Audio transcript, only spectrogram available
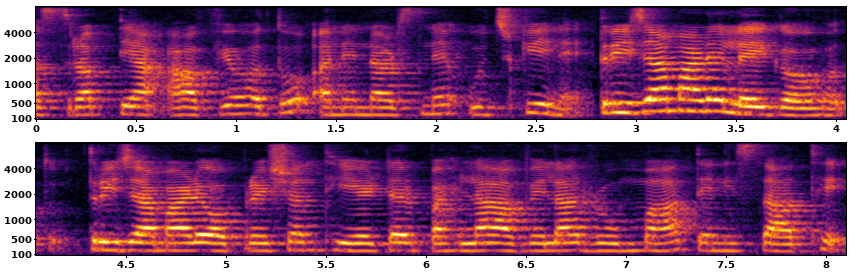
અશરફ ત્યાં આવ્યો હતો અને નર્સને ઉચકીને ત્રીજા માળે લઈ ગયો હતો. ત્રીજા માળે ઓપરેશન થિયેટર પહેલા આવેલા રૂમમાં તેની સાથે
